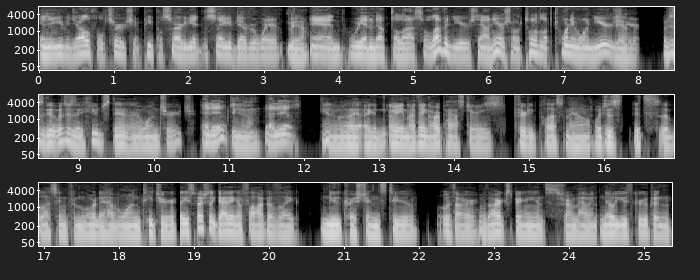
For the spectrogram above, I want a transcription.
in the Evangelical Church and people started getting saved everywhere. Yeah. And we ended up the last 11 years down here. So a total of 21 years Yeah. here. Which is good. Which is a huge stint at one church. That is. You know. That is. You know, I, I can. I mean, I think our pastor is thirty plus now, which is it's a blessing from the Lord to have one teacher, especially guiding a flock of like new Christians too. With our with our experience from having no youth group and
